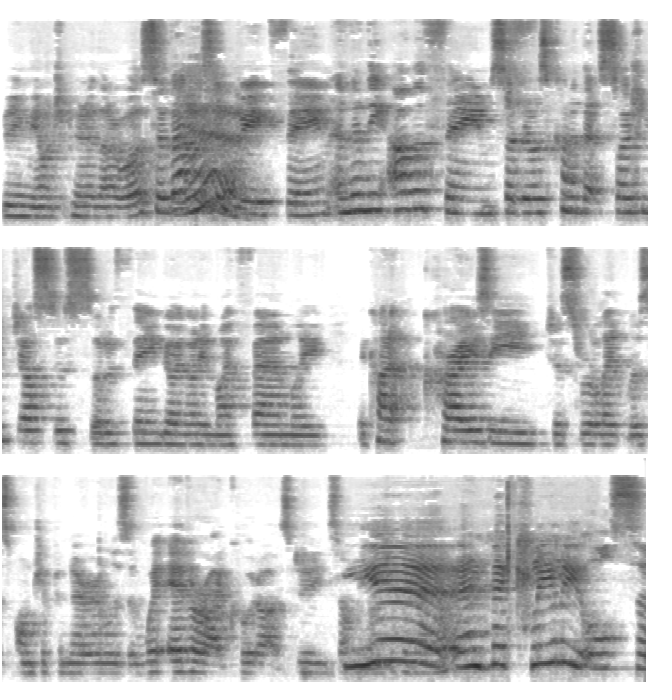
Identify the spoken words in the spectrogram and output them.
being the entrepreneur that I was. So that yeah. was a big theme. And then the other theme, so there was kind of that social justice sort of thing going on in my family the kind of crazy, just relentless entrepreneurialism. Wherever I could, I was doing something. Yeah, and but clearly also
